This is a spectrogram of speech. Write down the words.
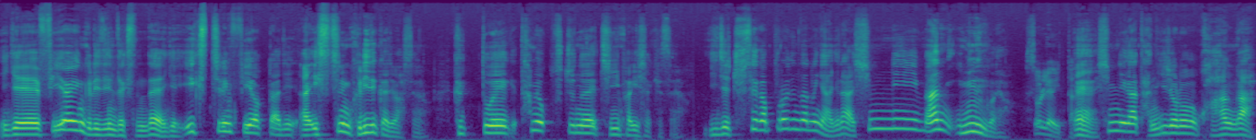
이게 Fear and Greed 인덱스인데 이게 익스트림 피어까지 아 익스트림 그리드까지 왔어요. 극도의 탐욕 수준에 진입하기 시작했어요. 이제 추세가 부러진다는 게 아니라 심리만 읽는 거예요. 쏠려 있다. 예, 심리가 단기적으로 과한가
